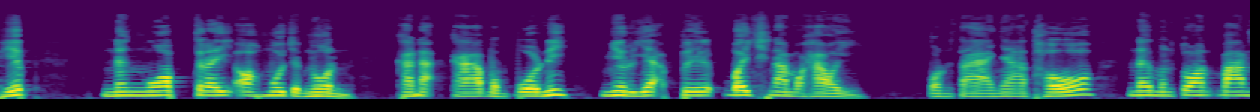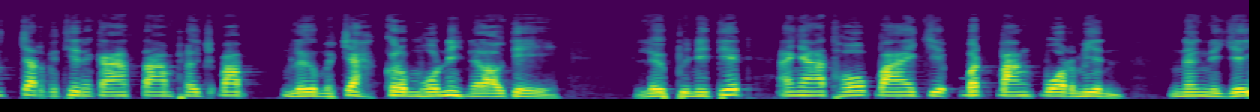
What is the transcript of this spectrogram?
ភាព និងងាប់ត្រីអស់មួយចំនួនខណៈការបំពុលនេះមានរយៈពេល3ឆ្នាំមកហើយប៉ុន្តែអាជ្ញាធរនៅមិនទាន់បានចាត់វិធានការតាមផ្លូវច្បាប់លើម្ចាស់ក្រុមហ៊ុននេះនៅឡើយទេ លើពីនេះទៀតអាញាធរបែជាបិទបាំងព័ត៌មាននិងនិយាយ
